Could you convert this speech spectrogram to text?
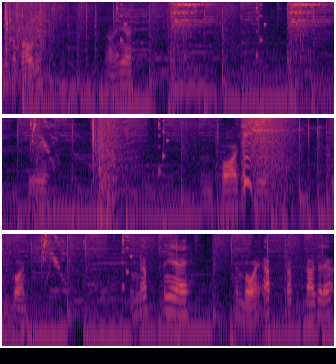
มีกระเป๋าดิ อ่านี่ไง โอเค อืม พอสักทีปิดก่อนมันอัพนี่ไง มันบอกให้อัพอัพดาวจะแล้ว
